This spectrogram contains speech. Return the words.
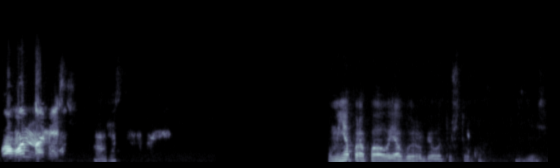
По-моему, на месте. на месте. У меня пропало, я вырубил эту штуку здесь.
